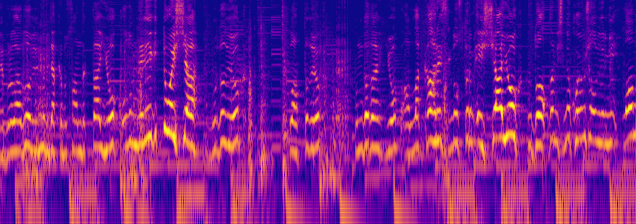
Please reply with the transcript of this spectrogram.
E, buralarda olabilir mi? Bir dakika bu sandıkta yok. Oğlum nereye gitti o eşya? Burada da yok. Dolapta da yok. Bunda da yok. Allah kahretsin dostlarım eşya yok. Bu dolapların içinde koymuş olabilir miyim? Lan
